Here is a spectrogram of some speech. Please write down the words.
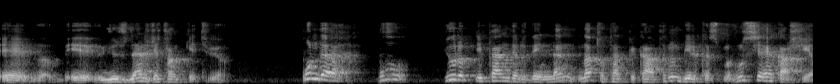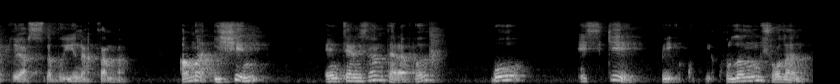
E, e, yüzlerce tank getiriyor. Bunda bu Europe Defender denilen NATO tatbikatının bir kısmı. Rusya'ya karşı yapılıyor aslında bu yığınaklanma. Ama işin enteresan tarafı bu eski bir kullanılmış olan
